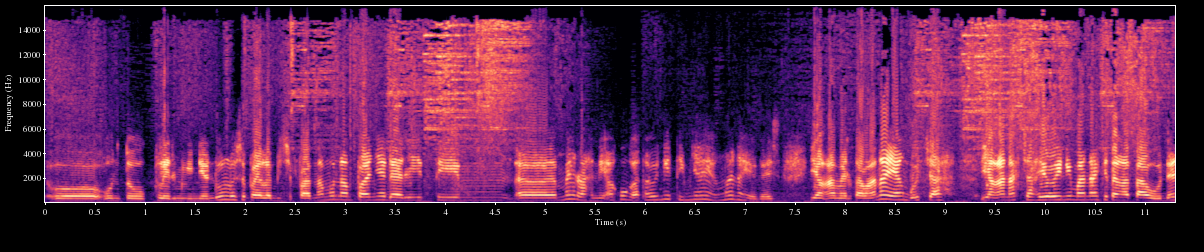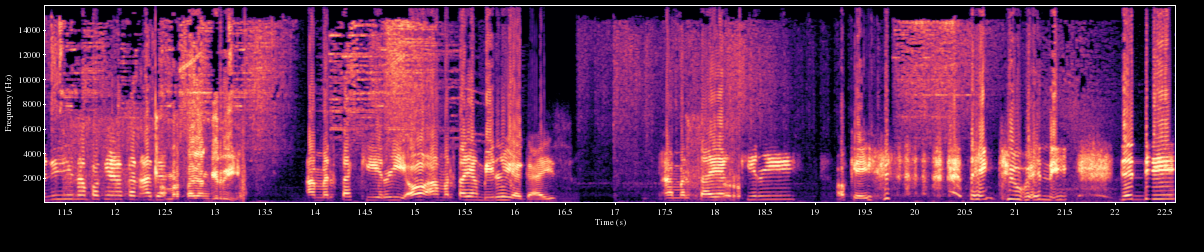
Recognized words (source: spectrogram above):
uh, untuk clear minion dulu supaya lebih cepat. Namun nampaknya dari tim uh, merah nih aku nggak tahu ini timnya yang mana ya guys. Yang Amerta mana yang bocah yang anak Cahyo ini mana kita nggak tahu. Dan ini nampaknya akan ada Amerta yang kiri. Amerta kiri. Oh Amerta yang biru ya guys. Amerta yang kiri. Oke, okay. thank you Benny. Jadi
